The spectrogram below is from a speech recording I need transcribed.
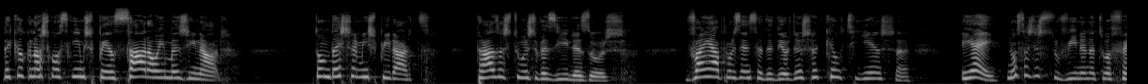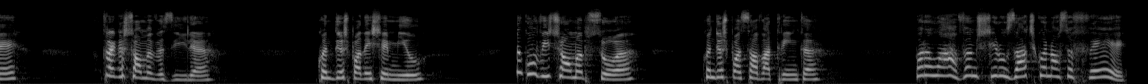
daquilo que nós conseguimos pensar ou imaginar. Então deixa-me inspirar-te. Traz as tuas vasilhas hoje. Vem à presença de Deus, deixa que Ele te encha. E ei, não sejas sovina na tua fé. Não tragas só uma vasilha. Quando Deus pode encher mil. Não convides só uma pessoa. Quando Deus pode salvar 30? Bora lá, vamos ser usados com a nossa fé.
